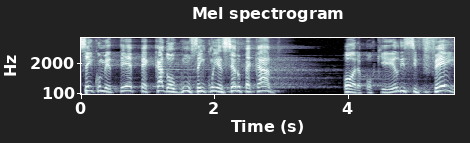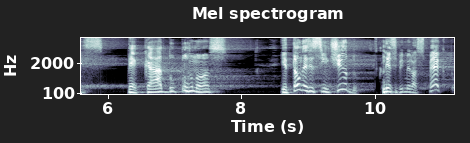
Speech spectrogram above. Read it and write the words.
sem cometer pecado algum, sem conhecer o pecado. Ora, porque ele se fez pecado por nós. Então, nesse sentido, nesse primeiro aspecto,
